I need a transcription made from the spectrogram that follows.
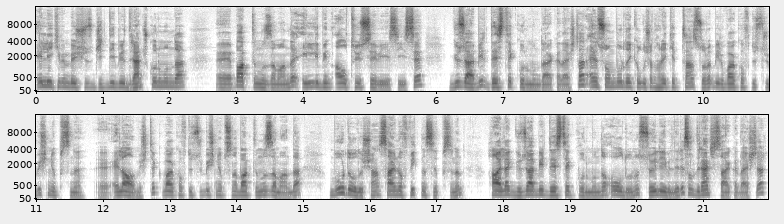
52.500 ciddi bir direnç konumunda. E, baktığımız zaman da 50.600 seviyesi ise güzel bir destek konumunda arkadaşlar. En son buradaki oluşan hareketten sonra bir Markov Distribution yapısını e, ele almıştık. Markov Distribution yapısına baktığımız zaman da burada oluşan Sign of Weakness yapısının hala güzel bir destek konumunda olduğunu söyleyebiliriz. Asıl direnç ise arkadaşlar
